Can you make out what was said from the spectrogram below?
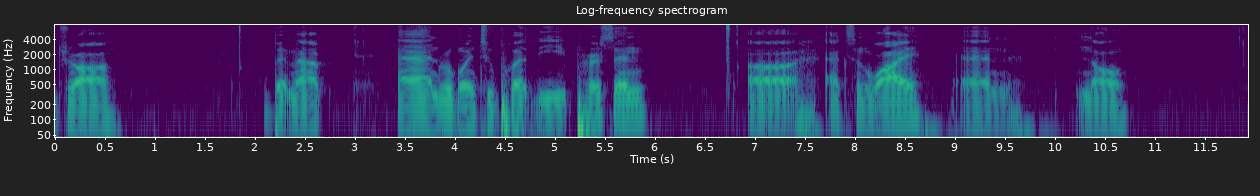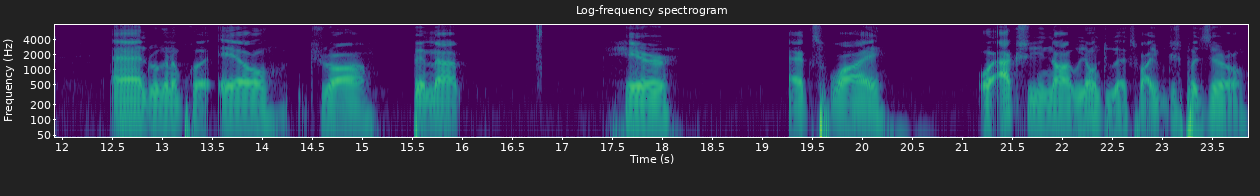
draw bitmap, and we're going to put the person, uh, x and y, and null and we're gonna put L draw bitmap hair X Y. Or actually no we don't do X Y. We just put zero.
